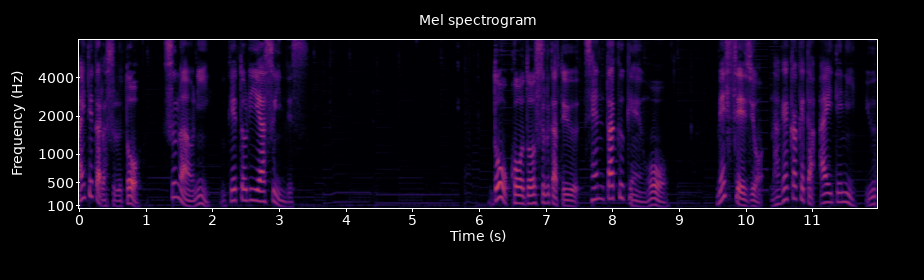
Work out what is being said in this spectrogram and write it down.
相手からすると素直に受け取りやすいんです。どう行動するかという選択権をメッセージを投げかけた相手に委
